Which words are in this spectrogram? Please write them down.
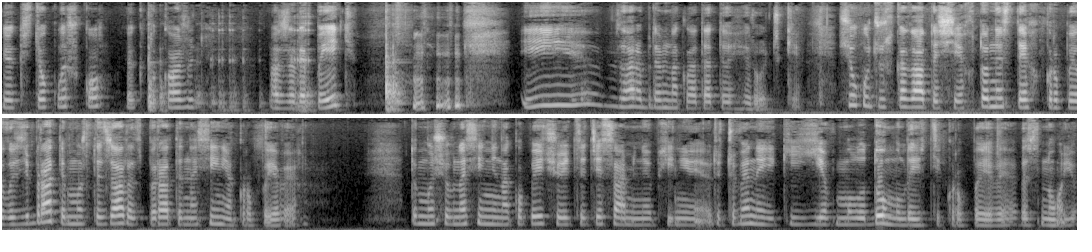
як стеклишко, як то кажуть, аж репить. І зараз будемо накладати огірочки. Що хочу сказати ще, хто не встиг кропиву зібрати, можете зараз збирати насіння кропиви тому що в насінні накопичуються ті самі необхідні речовини, які є в молодому листі кропиви весною.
